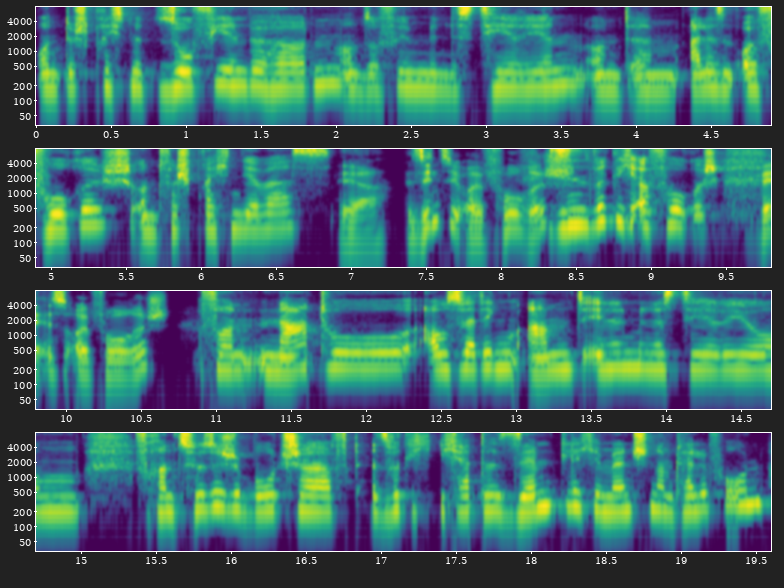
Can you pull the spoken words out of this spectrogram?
und du sprichst mit so vielen Behörden und so vielen Ministerien und ähm, alle sind euphorisch und versprechen dir was. Ja. Sind sie euphorisch? Sie sind wirklich euphorisch. Wer ist euphorisch? Von NATO, Auswärtigem Amt, Innenministerium, französische Botschaft. Also wirklich, ich hatte sämtliche Menschen am Telefon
